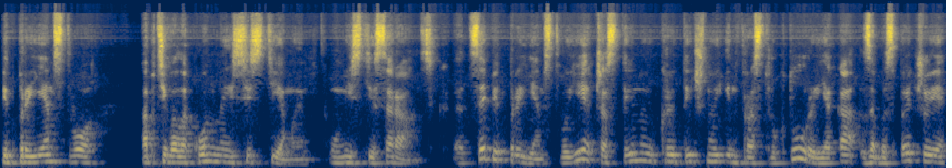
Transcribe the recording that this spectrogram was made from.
підприємство оптіволоконної системи у місті Саранськ. Це підприємство є частиною критичної інфраструктури, яка забезпечує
